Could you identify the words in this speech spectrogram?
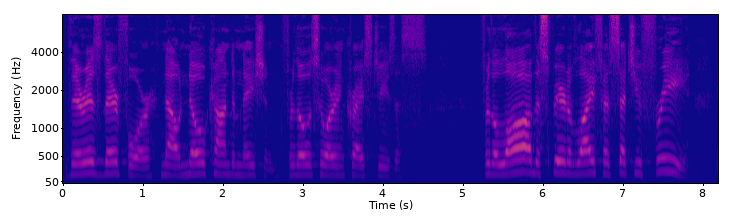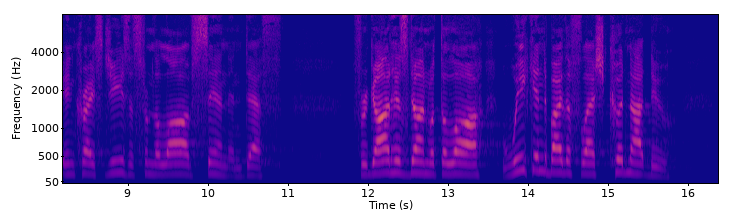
There is therefore now no condemnation for those who are in Christ Jesus. For the law of the Spirit of life has set you free in Christ Jesus from the law of sin and death. For God has done what the law, weakened by the flesh, could not do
